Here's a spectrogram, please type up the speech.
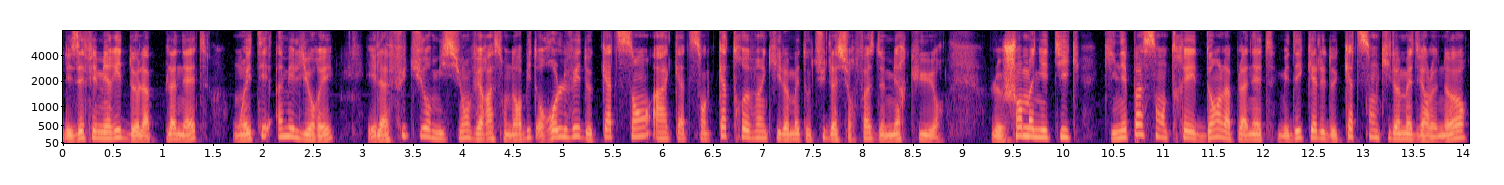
Les éphémérides de la planète ont été améliorés et la future mission verra son orbite relevée de 400 à 480 km au-dessus de la surface de Mercure. Le champ magnétique, qui n'est pas centré dans la planète mais décalé de 400 km vers le nord,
